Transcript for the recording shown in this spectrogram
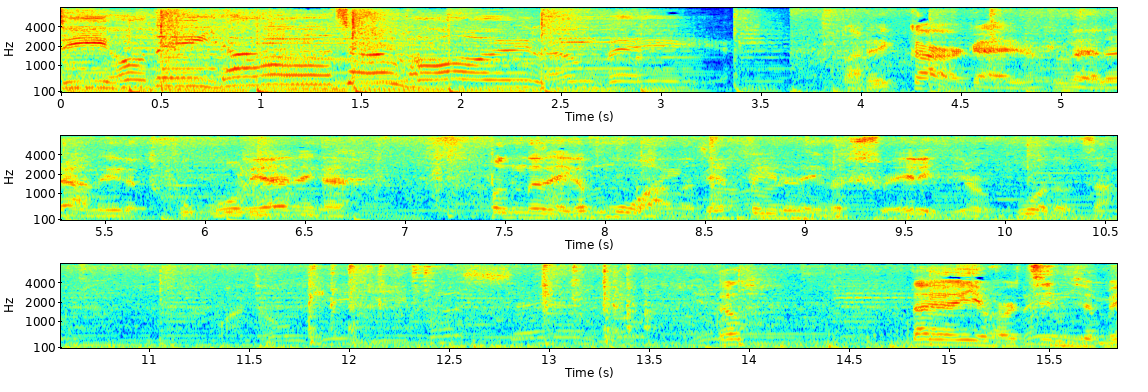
时何地也张开两臂。把这盖儿盖上是为了让那个土别那个崩的那个沫子别飞到那个水里，就是锅都脏了。行了，但愿一会儿进去没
